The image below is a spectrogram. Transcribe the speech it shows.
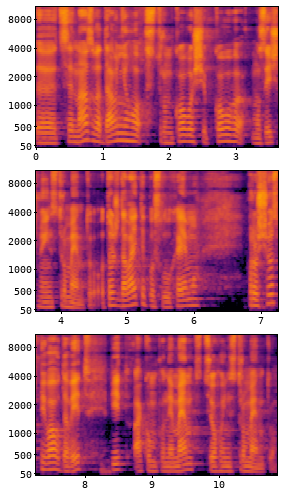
е, це назва давнього струнково-щипкового музичного інструменту. Отож, давайте послухаємо, про що співав Давид під акомпанемент цього інструменту.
